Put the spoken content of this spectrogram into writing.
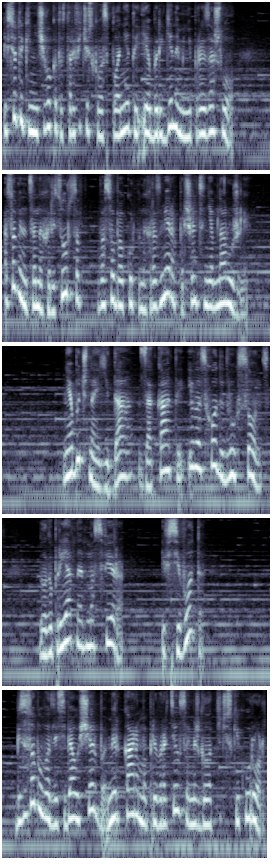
И все-таки ничего катастрофического с планетой и аборигенами не произошло. Особенно ценных ресурсов в особо окрупных размерах пришельцы не обнаружили – Необычная еда, закаты и восходы двух солнц, благоприятная атмосфера. И всего-то без особого для себя ущерба мир Карма превратился в межгалактический курорт,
